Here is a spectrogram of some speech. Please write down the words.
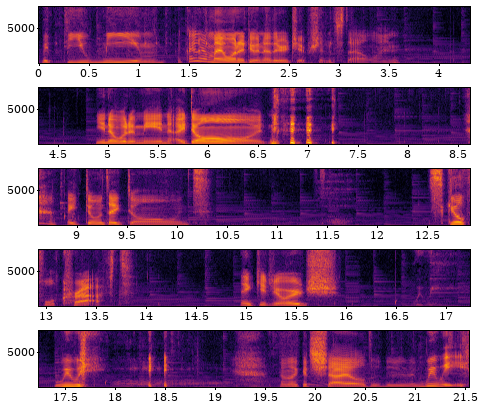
what do you mean? I kind of might want to do another Egyptian style one. You know what I mean? I don't. I don't, I don't. Skillful craft. Thank you, George. Wee wee. Wee wee. I'm like a child. Wee wee.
